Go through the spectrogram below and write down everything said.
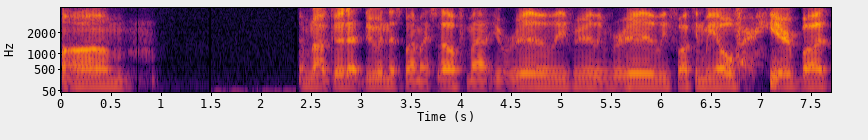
Um, I'm not good at doing this by myself, Matt. You're really, really, really fucking me over here, bud.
